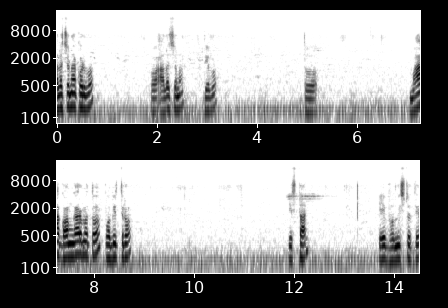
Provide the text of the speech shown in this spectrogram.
আলোচনা করব ও আলোচনা দেব। তো মা গঙ্গার মতো পবিত্র স্থান এই ভূমিষ্ঠতে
